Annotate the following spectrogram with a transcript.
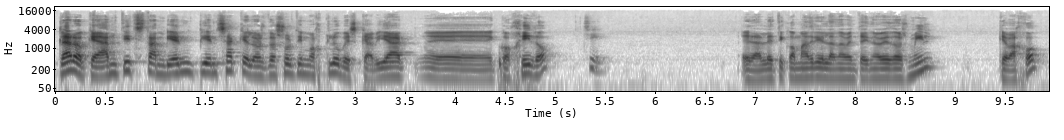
Claro, que Antich también piensa que los dos últimos clubes que había eh, cogido, sí. el Atlético Madrid en la 99-2000, que bajó,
